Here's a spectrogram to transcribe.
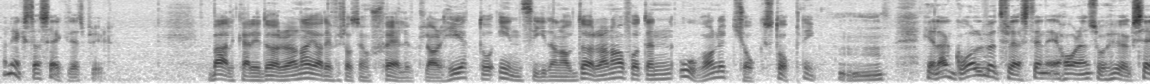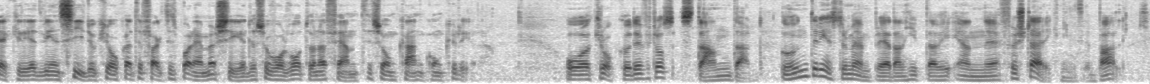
En extra säkerhetspryl. Balkar i dörrarna, ja det är förstås en självklarhet och insidan av dörrarna har fått en ovanligt tjock stoppning. Mm. Hela golvet förresten har en så hög säkerhet vid en sidokrock att det faktiskt bara är Mercedes och Volvo 850 som kan konkurrera. Och krockkudde är förstås standard. Under instrumentbrädan hittar vi en eh, förstärkningsbalk.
